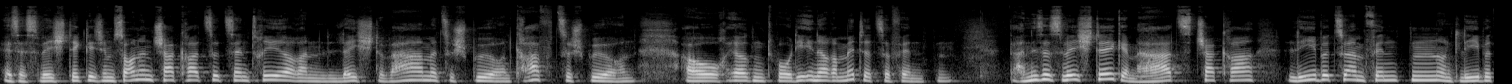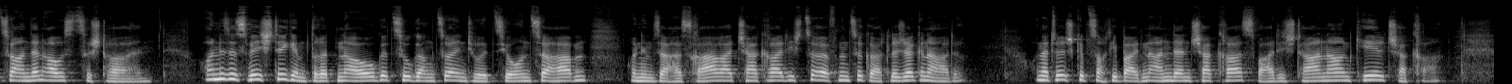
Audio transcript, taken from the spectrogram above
Es ist wichtig, dich im Sonnenchakra zu zentrieren, Licht, Wärme zu spüren, Kraft zu spüren, auch irgendwo die innere Mitte zu finden. Dann ist es wichtig, im Herzchakra Liebe zu empfinden und Liebe zu anderen auszustrahlen. Und es ist wichtig, im dritten Auge Zugang zur Intuition zu haben und im Sahasrara Chakra dich zu öffnen zu göttlicher Gnade. Und natürlich gibt es noch die beiden anderen Chakras, Vadisthana und Kehlchakra.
